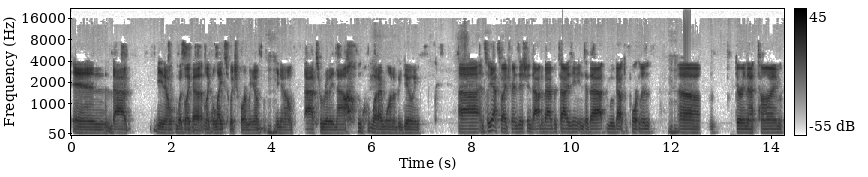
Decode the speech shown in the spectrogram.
and that you know was like a like a light switch for me of mm-hmm. you know that's really now what I want to be doing. Uh, and so yeah, so I transitioned out of advertising into that, moved out to Portland mm-hmm. um, during that time,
